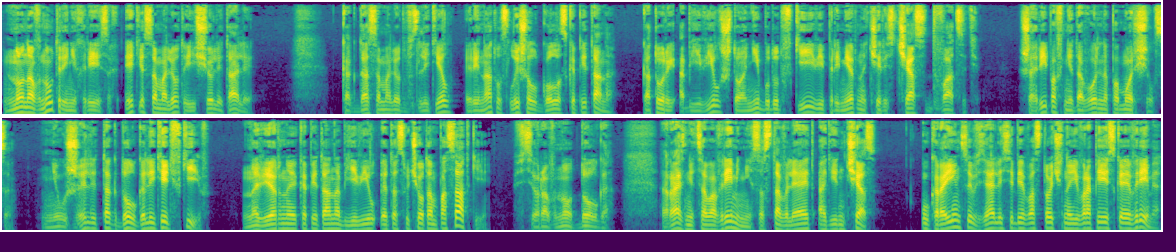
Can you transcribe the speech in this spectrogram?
Но на внутренних рейсах эти самолеты еще летали. Когда самолет взлетел, Ренат услышал голос капитана, который объявил, что они будут в Киеве примерно через час двадцать. Шарипов недовольно поморщился. Неужели так долго лететь в Киев? Наверное, капитан объявил это с учетом посадки. Все равно долго. Разница во времени составляет один час. Украинцы взяли себе восточноевропейское время,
